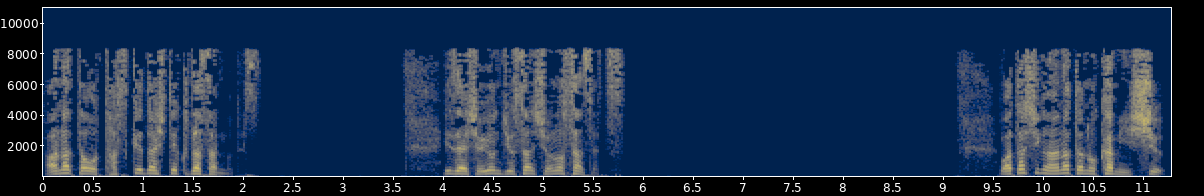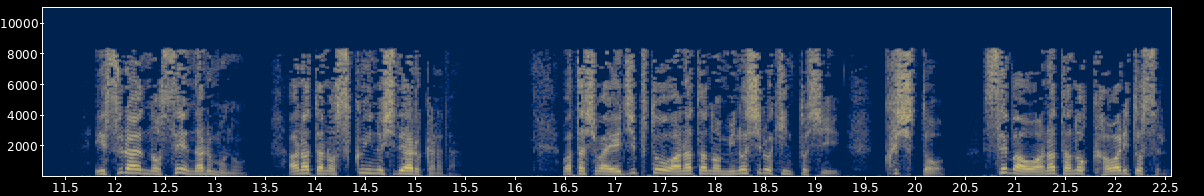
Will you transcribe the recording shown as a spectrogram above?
あなたを助け出してくださるのです。イザヤ書43章の3節私があなたの神、主、イスラエルの聖なるもの、あなたの救い主であるからだ。私はエジプトをあなたの身代金とし、クシュとセバをあなたの代わりとする。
